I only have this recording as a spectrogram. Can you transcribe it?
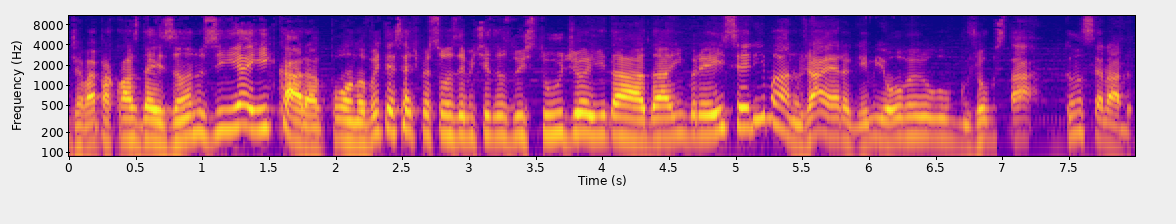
Já vai para quase 10 anos. E aí, cara, pô, 97 pessoas demitidas do estúdio aí da, da Embracer. E, mano, já era. Game over. O jogo está cancelado.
